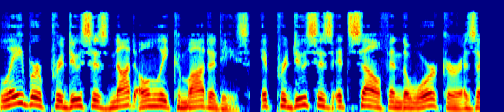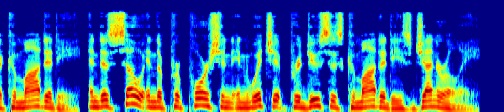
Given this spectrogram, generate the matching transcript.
Labor produces not only commodities, it produces itself and the worker as a commodity, and is so in the proportion in which it produces commodities generally.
